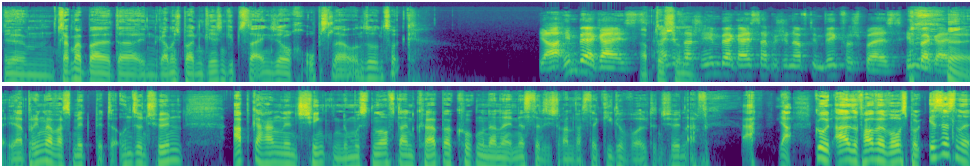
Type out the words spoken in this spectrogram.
Ähm, sag mal, bei, da in Garmisch-Partenkirchen gibt es da eigentlich auch Obstler und so ein Zeug? Ja, Himbeergeist. Habt Eine schon... Flasche Himbeergeist habe ich schon auf dem Weg verspeist. Himbeergeist. ja, bring mal was mit, bitte. Und so einen schönen abgehangenen Schinken. Du musst nur auf deinen Körper gucken und dann erinnerst du dich dran, was der Guido wollte. Einen schönen ab ja, gut, also VfL Wolfsburg. Ist es eine,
